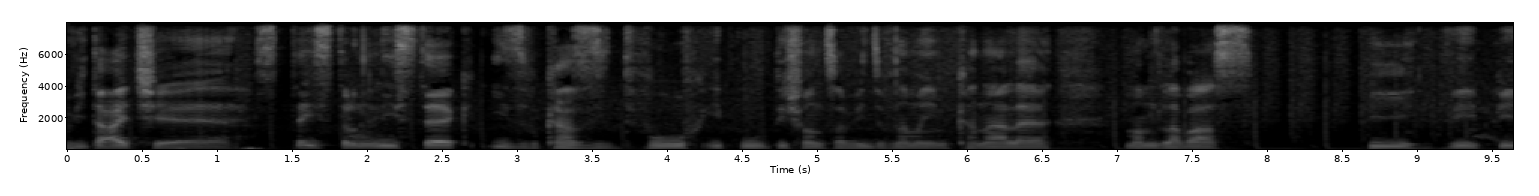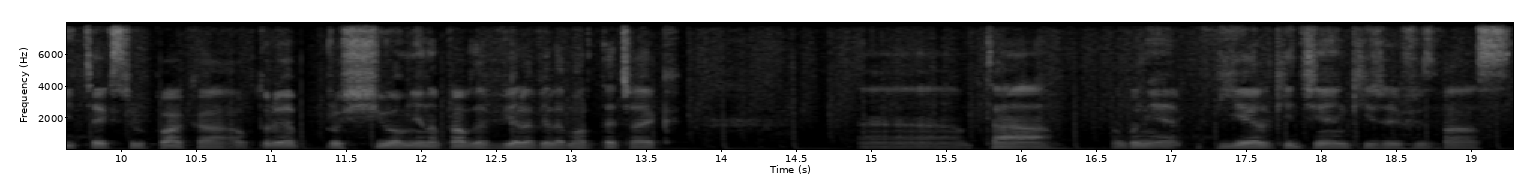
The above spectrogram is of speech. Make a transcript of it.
witajcie. Z tej strony Listek i z okazji dwóch i pół tysiąca widzów na moim kanale mam dla was PvP Texture Packa, o które prosiło mnie naprawdę wiele, wiele mordeczek. Eee, ta. Ogólnie wielkie dzięki, że już jest was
